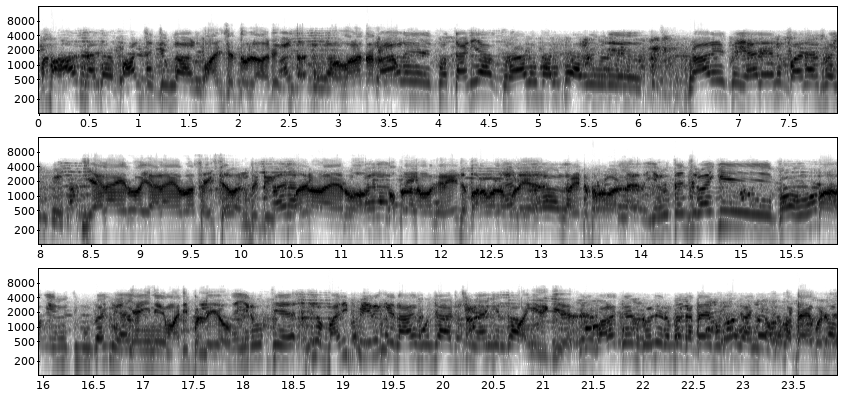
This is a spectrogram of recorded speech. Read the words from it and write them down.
நம்ம ஆடு நல்ல பால் சத்து உள்ள ஆடு. பால் பால் சத்து உள்ள ஆடு. வளர்த்தா இப்போ தனியா குறாலு காலத்து அது ஒரு குறாலே இப்போ ஏழு ஏழு பதினாறு ரூபாய்க்கு போயிடும் ஏழாயிரம் ரூபாய் ஏழாயிரம் ரூபாய் சைஸ்ல வந்துட்டு. பதினாலாயிரம் ரூபாய். அப்புறம் நமக்கு ரேட் பரவாயில்ல போலயே. ரேட் பரவாயில்ல. இருபத்தஞ்சு ரூபாய்க்கு போகும். இருபத்தி மூணு ரூபாய்க்கு வாங்கி- இன்னைக்கு மதிப்பு இல்லையோ? இருபத்தி இல்ல மதிப்பு இருக்கு. நாங்க கொஞ்சம் அடிச்சு வாங்கியிருக்கோம். வாங்கியிருக்கீங்க வழக்குன்னு சொல்லி ரொம்ப கட்டாயப்படுத்தி வாங்கியிருக்கோம். கட்டாயப்படுது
